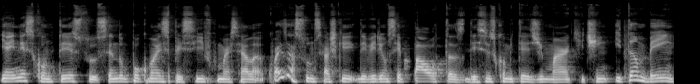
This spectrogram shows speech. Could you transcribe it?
E aí, nesse contexto, sendo um pouco mais específico, Marcela, quais assuntos você acha que deveriam ser pautas desses comitês de marketing e também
